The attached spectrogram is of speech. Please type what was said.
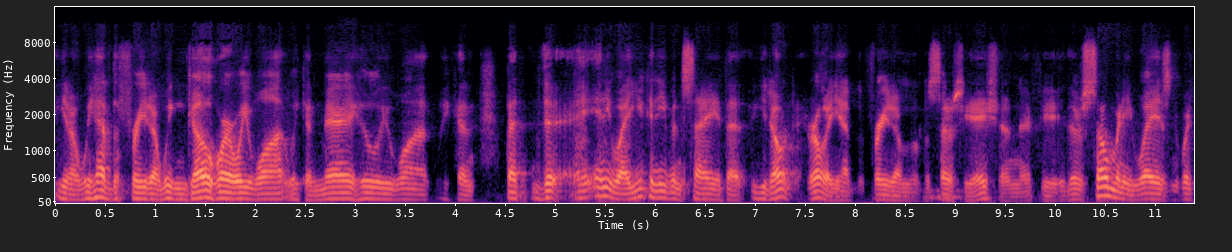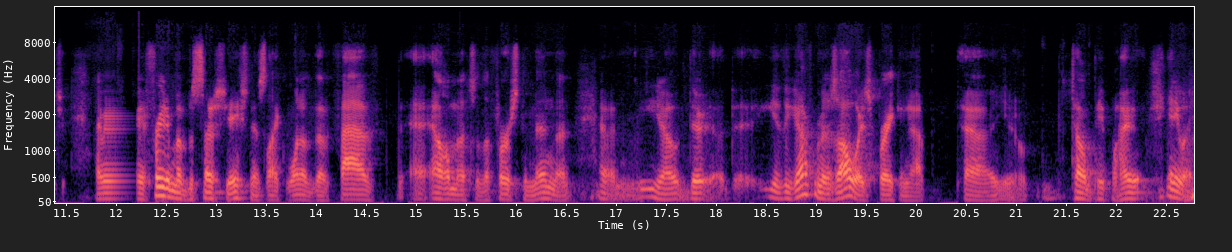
you know we have the freedom. We can go where we want. We can marry who we want. We can, but the, anyway, you can even say that you don't really have the freedom of association. If you, there's so many ways in which, I mean, freedom of association is like one of the five elements of the First Amendment. Um, you know, there, the government is always breaking up. Uh, you know, telling people how. Anyway,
